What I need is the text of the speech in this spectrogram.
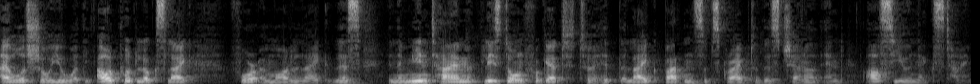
I will show you what the output looks like for a model like this. In the meantime, please don't forget to hit the like button, subscribe to this channel, and I'll see you next time.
